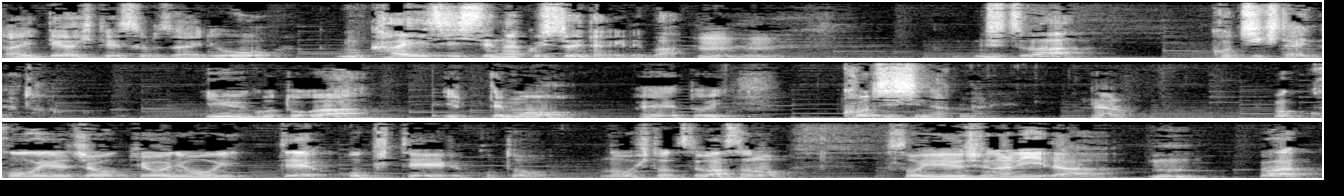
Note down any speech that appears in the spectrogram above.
相手が否定する材料を開示してなくしといてあげれば、うんうん。実はこっち行きたいんだということが言っても、えっ、と、誇示しなくなる。なるほど。まあ、こういう状況において起きていることの一つは、その、そういう優秀なリーダうん。ーは、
